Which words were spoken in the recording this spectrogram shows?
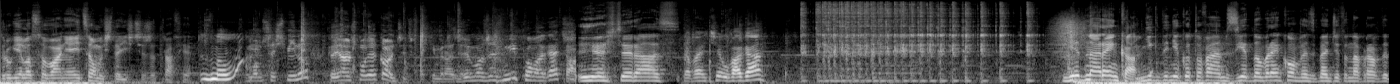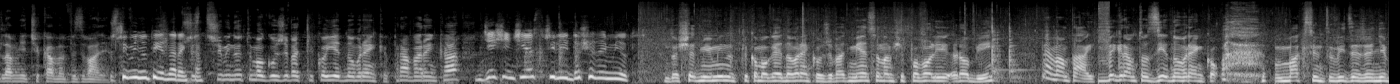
Drugie losowanie i co myśleliście, że trafię? Znowu? Mam 6 minut? To ja już mogę kończyć w takim razie. Że możesz mi pomagać? I jeszcze raz. Dawajcie, uwaga. Jedna ręka. Nigdy nie gotowałem z jedną ręką, więc będzie to naprawdę dla mnie ciekawe wyzwanie. 3 minuty, jedna ręka. Przez 3 minuty mogę używać tylko jedną rękę. Prawa ręka 10 jest, czyli do 7 minut. do 7 minut tylko mogę jedną ręką używać. Mięso nam się powoli robi. Powiem wam tak, wygram to z jedną ręką. Maksym tu widzę, że nie,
